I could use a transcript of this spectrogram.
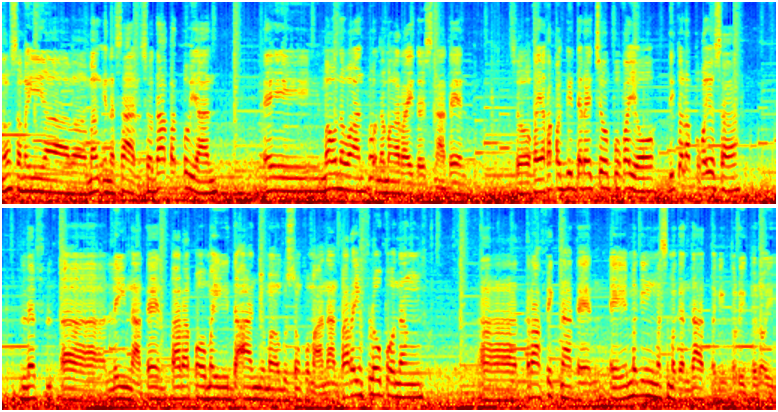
no, sa may ah, Mang Inasal. So dapat po 'yan ay maunawaan po ng mga riders natin. So kaya kapag didiretso po kayo, dito lang po kayo sa left ah, lane natin para po may daan yung mga gustong kumanan. Para yung flow po ng ah, traffic natin eh maging mas maganda at maging tuloy-tuloy.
